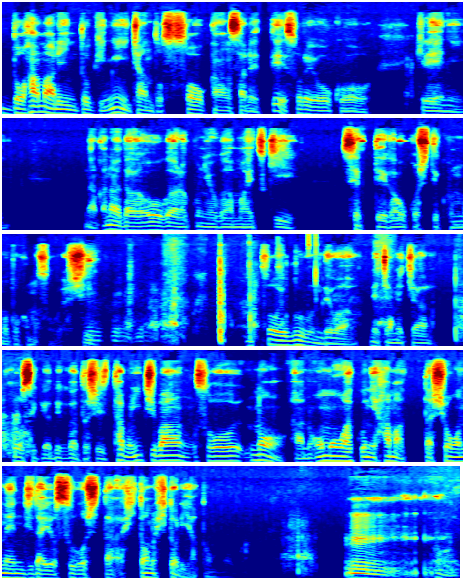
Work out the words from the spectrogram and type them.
ドハマりの時にちゃんと創刊されて、それをこう、綺麗になんかな、だから大河原邦夫が毎月設定が起こしてくんのとかもそうやし、そういう部分ではめちゃめちゃ功績がでかかったし、多分一番そのあの思惑にはまった少年時代を過ごした人の一人やと思うん。う。うん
